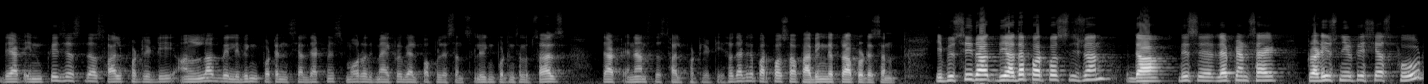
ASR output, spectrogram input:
that increases the soil fertility, unlock the living potential that means more of the microbial populations living potential of soils that enhance the soil fertility. So, that is the purpose of having the crop rotation. If you see that the other purpose is one the this uh, left hand side produce nutritious food,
